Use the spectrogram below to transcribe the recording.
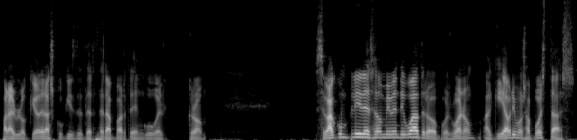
para el bloqueo de las cookies de tercera parte en Google Chrome. ¿Se va a cumplir ese 2024? Pues bueno, aquí abrimos apuestas.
